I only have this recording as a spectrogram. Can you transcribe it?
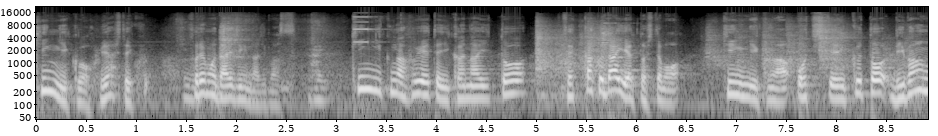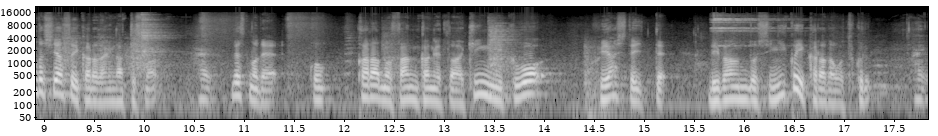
筋肉を増やしていく。それも大事になります。はい。筋肉が増えていかないとせっかくダイエットしても筋肉が落ちていくとリバウンドしやすい体になってしまう。はい。ですのでここからの3ヶ月は筋肉を増やしていってリバウンドしにくい体を作る。はい。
